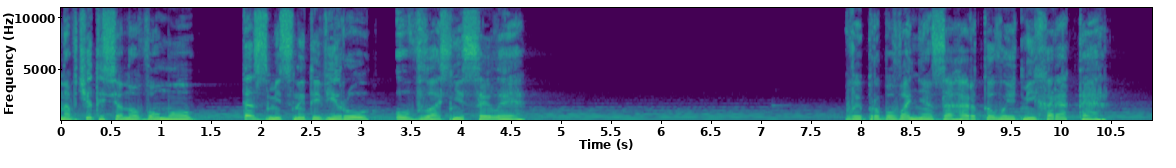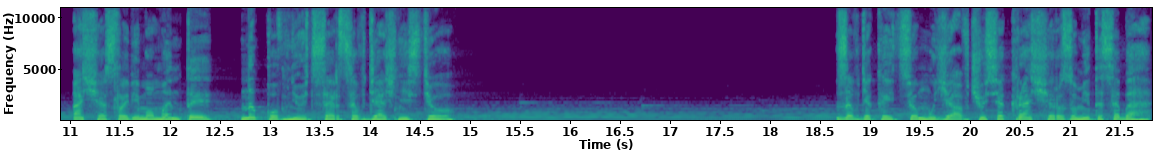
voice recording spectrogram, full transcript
навчитися новому та зміцнити віру у власні сили. Випробування загартовують мій характер, а щасливі моменти наповнюють серце вдячністю. Завдяки цьому я вчуся краще розуміти себе,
